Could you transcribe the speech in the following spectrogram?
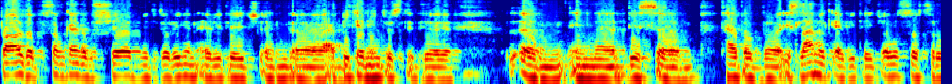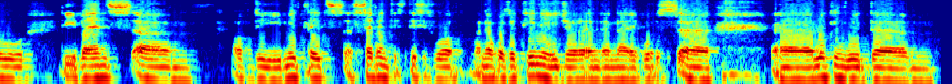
part of some kind of shared Mediterranean heritage, and uh, I became interested. Uh, um, in uh, this um, type of uh, Islamic heritage, also through the events um, of the mid late seventies. This is what, when I was a teenager, and then I was uh, uh, looking with.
